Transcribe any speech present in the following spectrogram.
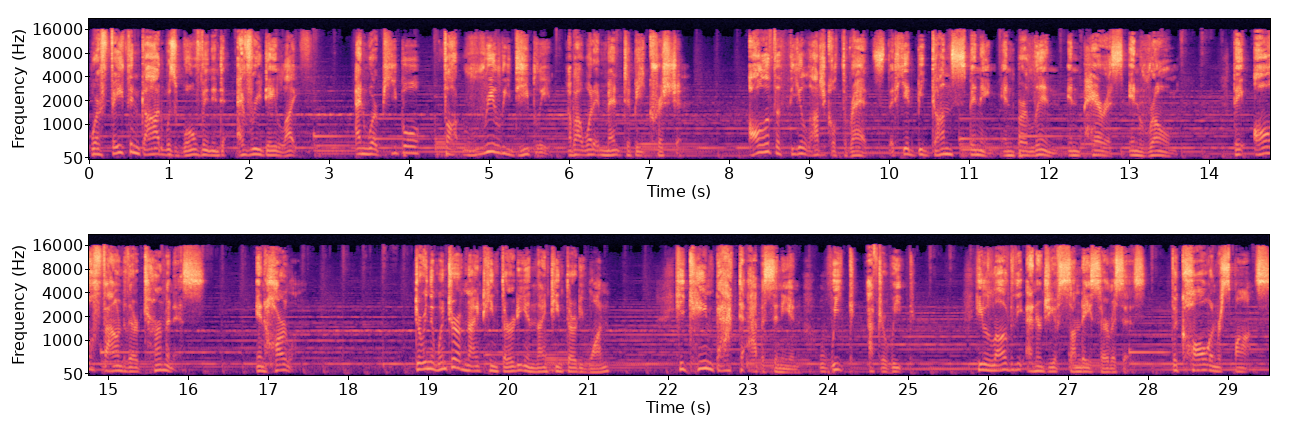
where faith in God was woven into everyday life, and where people thought really deeply about what it meant to be Christian. All of the theological threads that he had begun spinning in Berlin, in Paris, in Rome, they all found their terminus in Harlem. During the winter of 1930 and 1931, he came back to Abyssinian week after week. He loved the energy of Sunday services, the call and response,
